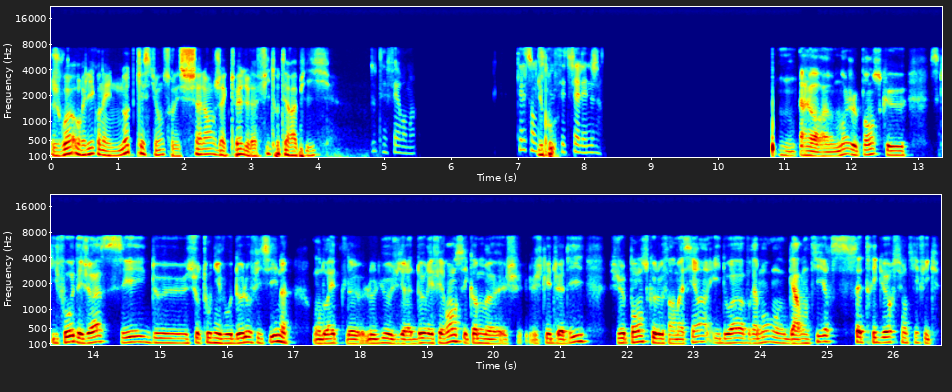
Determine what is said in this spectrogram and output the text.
Je vois, Aurélie, qu'on a une autre question sur les challenges actuels de la phytothérapie. Tout à fait, Romain. Quels sont-ils, ces challenges? Mmh, alors, euh, moi, je pense que ce qu'il faut déjà, c'est de, surtout au niveau de l'officine, on doit être le, lieu, je dirais, de référence. Et comme euh, je, l'ai déjà dit, je pense que le pharmacien, il doit vraiment garantir cette rigueur scientifique.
